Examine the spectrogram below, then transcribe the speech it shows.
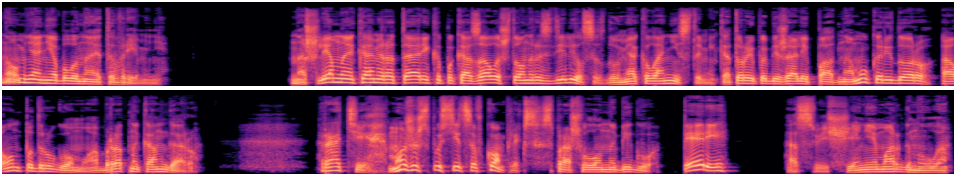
но у меня не было на это времени. Нашлемная камера Тарика показала, что он разделился с двумя колонистами, которые побежали по одному коридору, а он по другому, обратно к ангару. «Ратти, можешь спуститься в комплекс?» — спрашивал он на бегу. «Перри!» Освещение моргнуло.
